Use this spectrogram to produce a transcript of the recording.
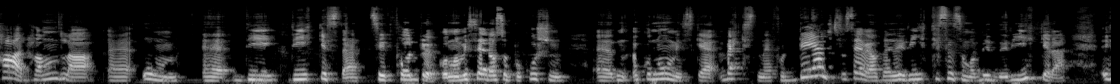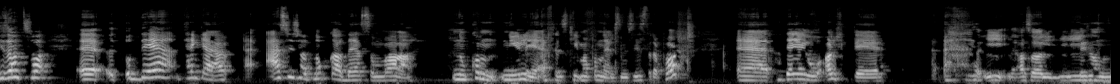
har handla eh, om eh, de rikeste sitt forbruk. Og når vi ser også på hvordan eh, den økonomiske veksten er fordelt, så ser vi at det er de rikeste som har blitt rikere. Ikke? Så, og det tenker jeg Jeg syns at noe av det som var Nå kom nylig FNs klimapanel sin siste rapport. det er jo alltid altså, litt sånn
